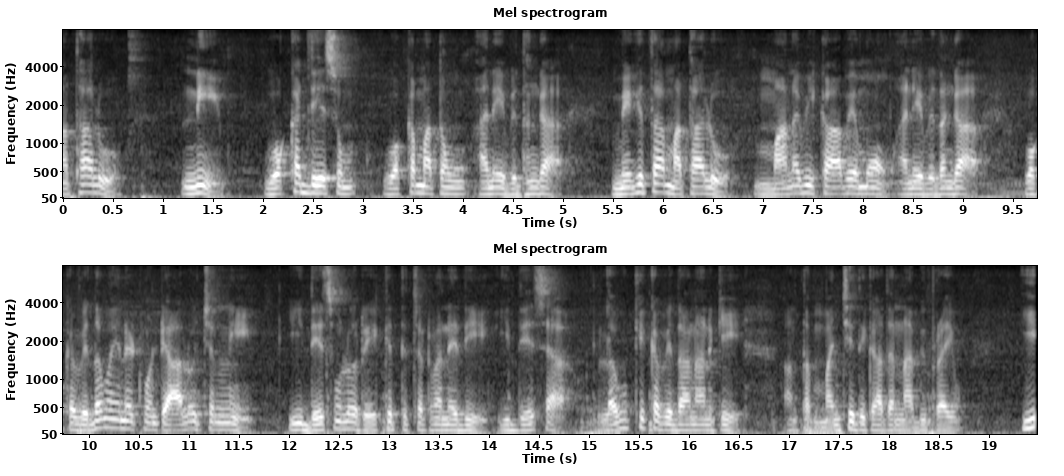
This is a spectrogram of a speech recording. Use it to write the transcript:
మతాలుని ఒక దేశం ఒక మతం అనే విధంగా మిగతా మతాలు మనవి కావేమో అనే విధంగా ఒక విధమైనటువంటి ఆలోచనని ఈ దేశంలో రేకెత్తించడం అనేది ఈ దేశ లౌకిక విధానానికి అంత మంచిది కాదన్న అభిప్రాయం. ఈ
